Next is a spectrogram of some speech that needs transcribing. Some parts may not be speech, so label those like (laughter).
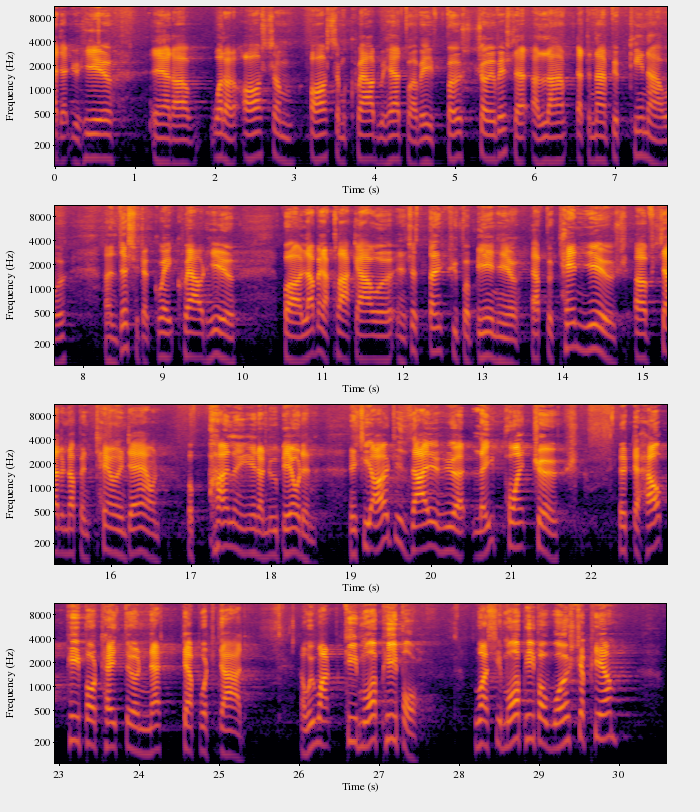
glad that you're here. And uh, what an awesome, awesome crowd we had for our very first service at, at the 9:15 hour. And this is a great crowd here for our 11 o'clock hour. And just thank you for being here. After 10 years of setting up and tearing down, we're finally in a new building. And see, our desire here at Lake Point Church is to help people take their next step with God. And we want to see more people. We want to see more people worship Him.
